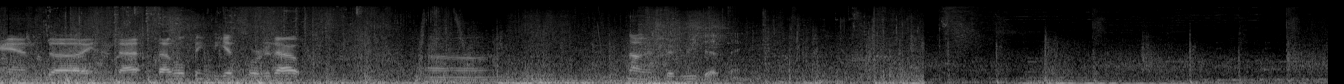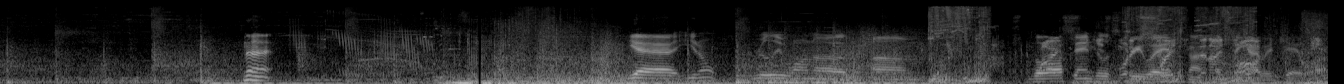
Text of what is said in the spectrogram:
and, uh, and that that whole thing to get sorted out. Um, not gonna try to read that thing. Yeah, you don't really wanna, um, the Los Angeles freeway is not something I would jaywalk,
